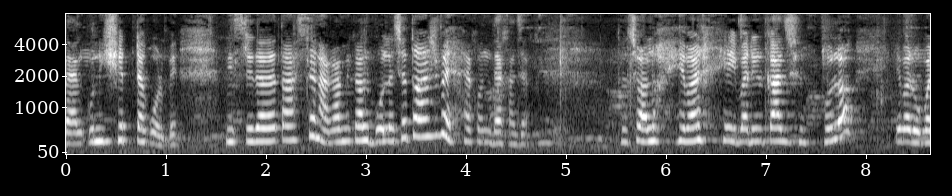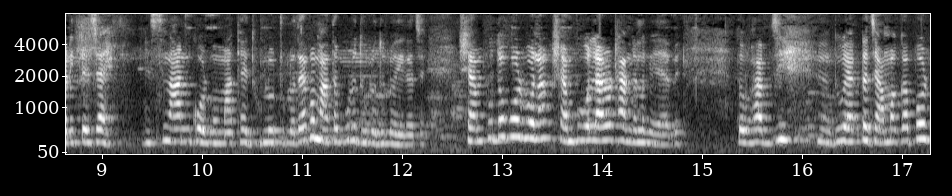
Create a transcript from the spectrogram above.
ব্যালকনি শেডটা করবে। মিস্ত্রি দাদা তো আসছেন, আগামীকাল বলেছে তো আসবে, এখন দেখা যাক। তো চলো, এবার এই বাড়ির কাজ হলো, এবার ও বাড়িতে যাই। স্নান করব, মাথায় ধুলো টুলো। দেখো, মাথা পুরো ধুলো ধুলো হয়ে গেছে। শ্যাম্পু তো করব না, শ্যাম্পু করলে আরও ঠান্ডা লেগে যাবে। তো ভাবছি, দু একটা জামা কাপড়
